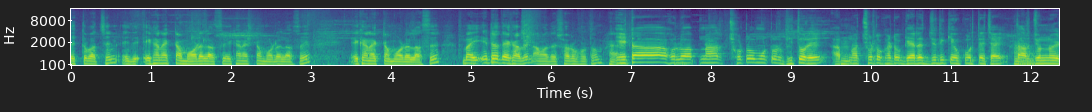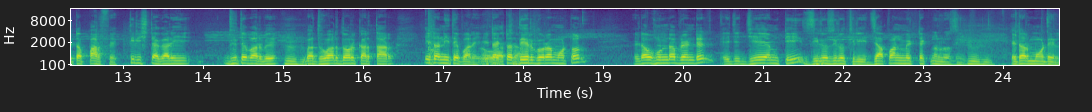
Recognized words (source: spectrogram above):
দেখতে পাচ্ছেন এই যে এখানে একটা মডেল আছে এখানে একটা মডেল আছে এখানে একটা মডেল আছে। ভাই এটা দেখাবেন আমাদের সর্বপ্রথম। হ্যাঁ। এটা হলো আপনার ছোট মোটর ভিতরে আপনার ছোটখাটো গ্যারেজ যদি কেউ করতে চায় তার জন্য এটা পারফেক্ট তিরিশটা গাড়ি ধুতে পারবে বা ধোয়ার দরকার তার এটা নিতে পারে। এটা একটা আচ্ছা। দেড় গোড়া মোটর এটাও হোন্ডা ব্র্যান্ডের এই যে J M T zero zero three Japan made technology এটার মডেল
